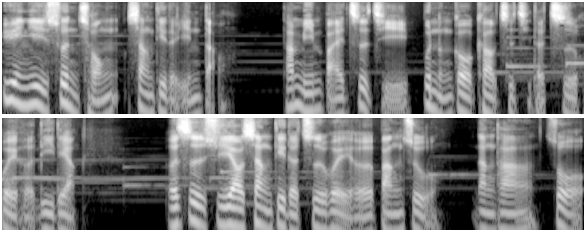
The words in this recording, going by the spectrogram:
愿意顺从上帝的引导，他明白自己不能够靠自己的智慧和力量，而是需要上帝的智慧和帮助，让他做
